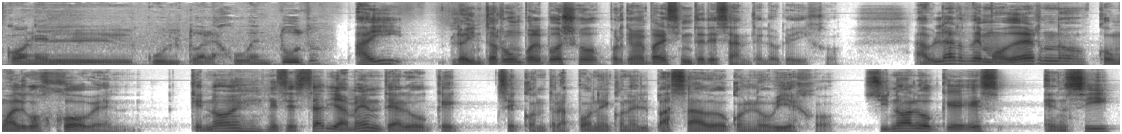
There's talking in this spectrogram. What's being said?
con el culto a la juventud. Ahí lo interrumpo el pollo porque me parece interesante lo que dijo. Hablar de moderno como algo joven, que no es necesariamente algo que se contrapone con el pasado o con lo viejo, sino algo que es en sí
